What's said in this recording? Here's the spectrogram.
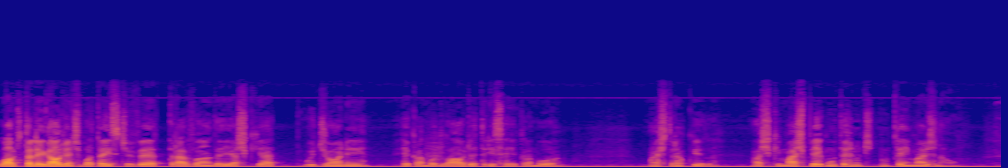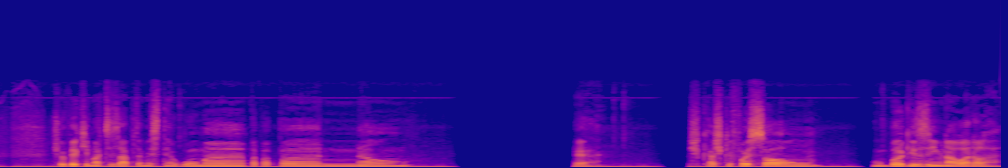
O áudio tá legal, gente? Bota aí se estiver travando aí. Acho que a, o Johnny reclamou do áudio, a Trícia reclamou. Mas tranquilo. Acho que mais perguntas não, não tem mais não. Deixa eu ver aqui no WhatsApp também se tem alguma. Pá, pá, pá. Não. É. Acho que, acho que foi só um, um bugzinho na hora lá.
